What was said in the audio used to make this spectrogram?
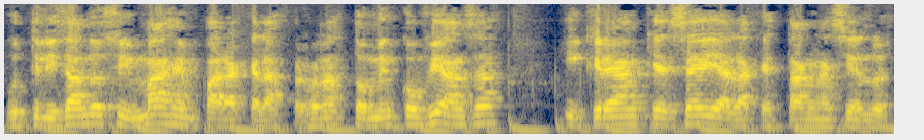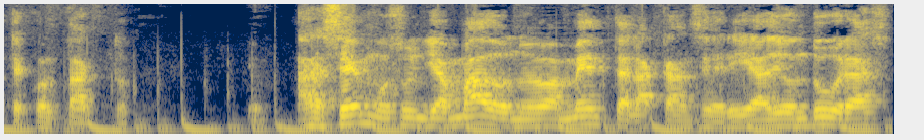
utilizando su imagen para que las personas tomen confianza y crean que es ella la que están haciendo este contacto. Hacemos un llamado nuevamente a la Cancillería de Honduras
